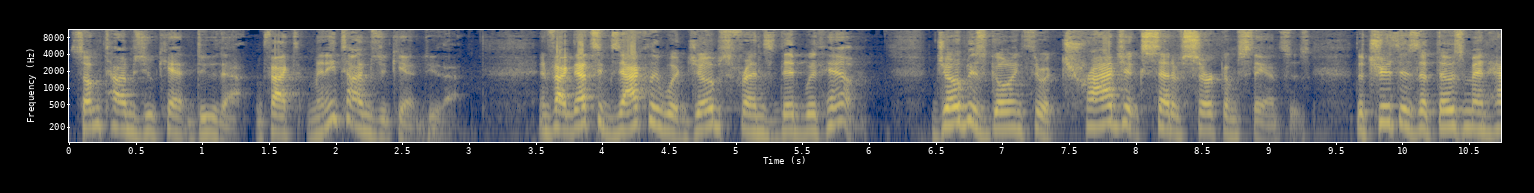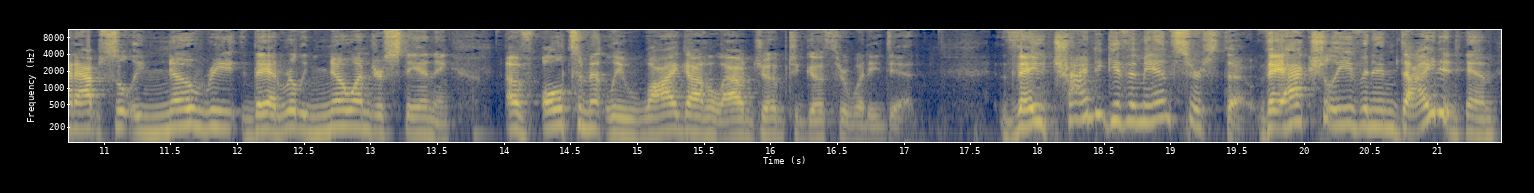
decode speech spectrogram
sometimes you can't do that. In fact, many times you can't do that. In fact, that's exactly what Job's friends did with him. Job is going through a tragic set of circumstances. The truth is that those men had absolutely no re- they had really no understanding of ultimately why God allowed Job to go through what he did. They tried to give him answers, though. They actually even indicted him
